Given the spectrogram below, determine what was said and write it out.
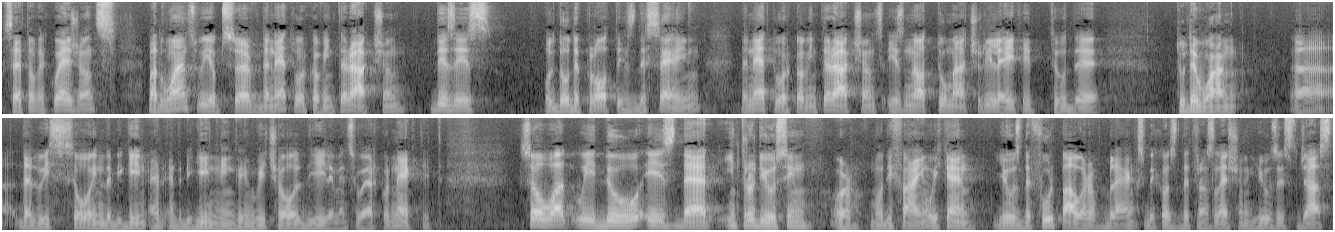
set of equations, but once we observe the network of interaction, this is, although the plot is the same, the network of interactions is not too much related to the, to the one uh, that we saw in the begin- at, at the beginning, in which all the elements were connected. So what we do is that introducing or modifying, we can use the full power of BlenX because the translation uses just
